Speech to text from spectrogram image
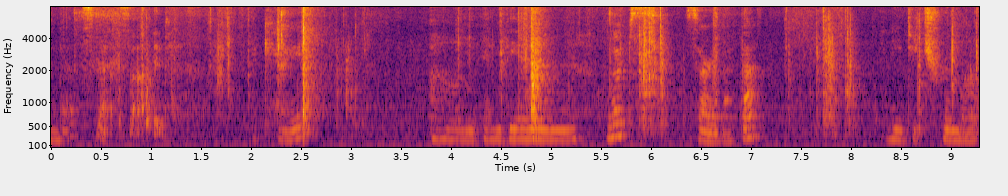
and that's that side. Okay. Um, and then, whoops, sorry about that. I need to trim up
